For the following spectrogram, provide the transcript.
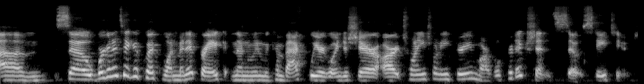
Um, so we're going to take a quick one minute break, and then when we come back, we are going to share our 2023 Marvel predictions. So stay tuned.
